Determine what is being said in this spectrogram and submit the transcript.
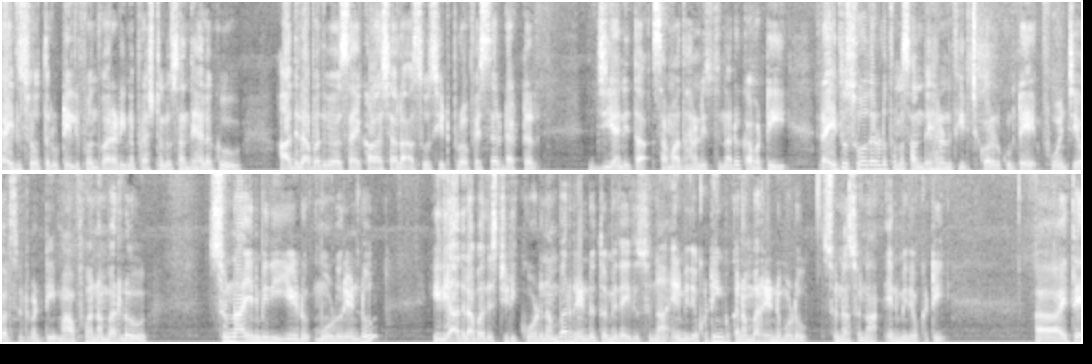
రైతు శ్రోతలు టెలిఫోన్ ద్వారా అడిగిన ప్రశ్నలు సందేహాలకు ఆదిలాబాద్ వ్యవసాయ కళాశాల associate professor doctor G Anitha సమాధానాలు ఇస్తున్నారు. కాబట్టి రైతు సోదరులు తమ సందేహాలను తీర్చుకోవాలనుకుంటే ఫోన్ చేయవలసినటువంటి మా ఫోన్ నంబర్లు సున్నా ఎనిమిది ఏడు మూడు రెండు ఇది ఆదిలాబాద్ ఎస్టీడీ కోడ్ నంబర్ రెండు తొమ్మిది ఐదు సున్నా ఎనిమిది ఒకటి ఇంకొక నంబర్ రెండు మూడు సున్నా సున్నా ఎనిమిది ఒకటి. అయితే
